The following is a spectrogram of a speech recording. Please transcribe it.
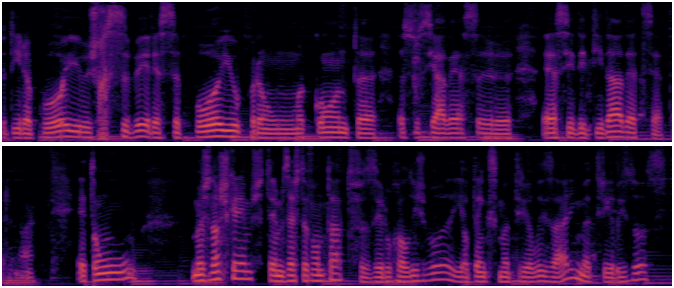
pedir apoios, receber esse apoio para uma conta associada a essa, a essa identidade, etc. É? Então, mas nós queremos, temos esta vontade de fazer o Rol Lisboa e ele tem que se materializar e materializou-se.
